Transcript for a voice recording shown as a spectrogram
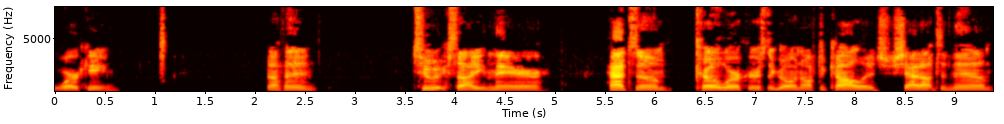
working. Nothing too exciting there. Had some co-workers they're going off to college shout out to them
